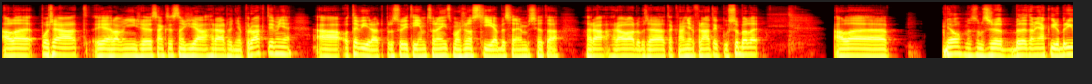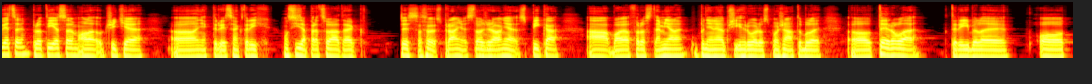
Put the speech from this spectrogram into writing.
ale pořád je hlavní, že Sang se snaží hrát hodně proaktivně a otevírat pro svůj tým co nejvíc možností, aby se jim ta hra hrála dobře, tak na ně Fnatic působili. Ale jo, myslím si, že byly tam nějaké dobré věci pro TSM, ale určitě uh, některé věci, na kterých musí zapracovat, jak ty se správně vystal, že hlavně Spíka a Biofrost neměli úplně nejlepší hru a dost možná to byly uh, ty role, které byly o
